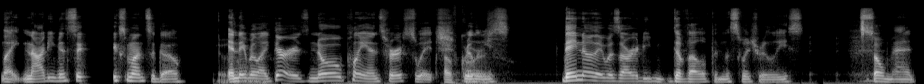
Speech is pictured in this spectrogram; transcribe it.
like not even six, six months ago, and they were like, there is no plans for a Switch of course. release. They know they was already developing the Switch release. So mad.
